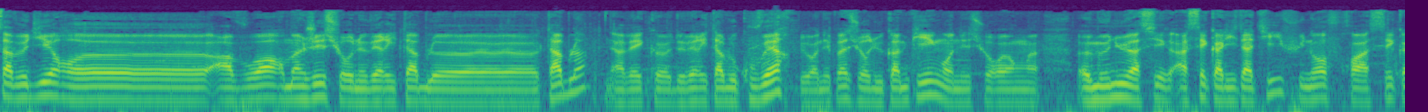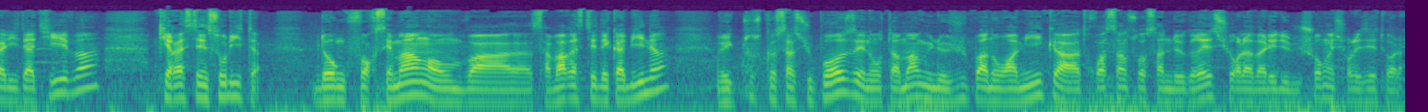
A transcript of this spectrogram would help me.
Ça veut dire euh, avoir mangé sur une véritable euh, table avec euh, de véritables couverts. On n'est pas sur du camping, on est sur un, un menu assez, assez qualitatif, une offre assez qualitative qui reste insolite. Donc forcément, on va, ça va rester des cabines avec tout ce que ça suppose et notamment une vue panoramique à 360 degrés sur la vallée de Luchon et sur les étoiles.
